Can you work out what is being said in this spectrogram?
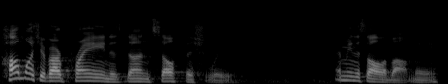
How much of our praying is done selfishly? I mean, it's all about me.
